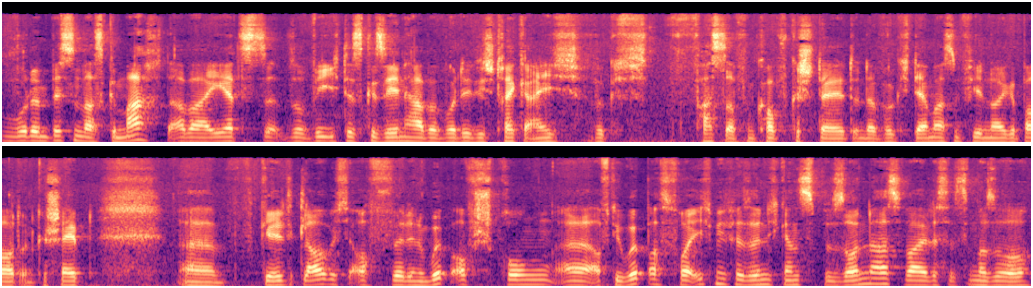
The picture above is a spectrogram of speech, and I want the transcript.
wurde ein bisschen was gemacht, aber jetzt, so wie ich das gesehen habe, wurde die Strecke eigentlich wirklich fast auf den Kopf gestellt und da wirklich dermaßen viel neu gebaut und geshaped. Äh, gilt, glaube ich, auch für den Whip-Off-Sprung. Äh, auf die Whip-Offs freue ich mich persönlich ganz besonders, weil das ist immer so,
